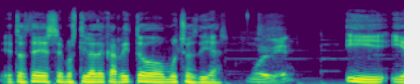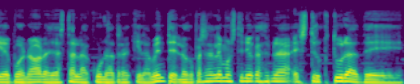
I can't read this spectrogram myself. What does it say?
entonces hemos tirado de carrito muchos días. Muy bien. Y, y, eh, bueno, ahora ya está en la cuna tranquilamente. Lo que pasa es que le hemos tenido que hacer una estructura de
